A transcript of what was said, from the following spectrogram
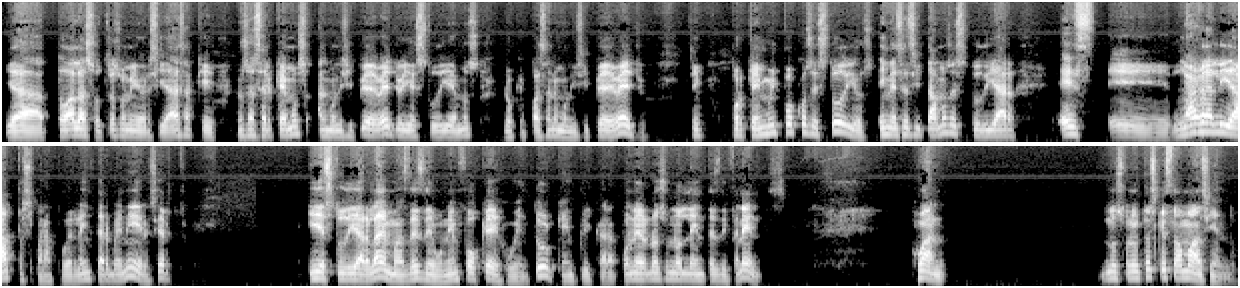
y a todas las otras universidades a que nos acerquemos al municipio de Bello y estudiemos lo que pasa en el municipio de Bello, ¿sí? Porque hay muy pocos estudios y necesitamos estudiar es, la realidad pues para poderla intervenir, ¿cierto? y estudiarla además desde un enfoque de juventud que implicará ponernos unos lentes diferentes. Juan, nos preguntas qué estamos haciendo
